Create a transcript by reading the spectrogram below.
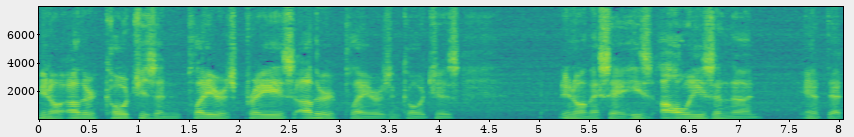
you know other coaches and players praise other players and coaches? You know, and they say he's always in the at that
